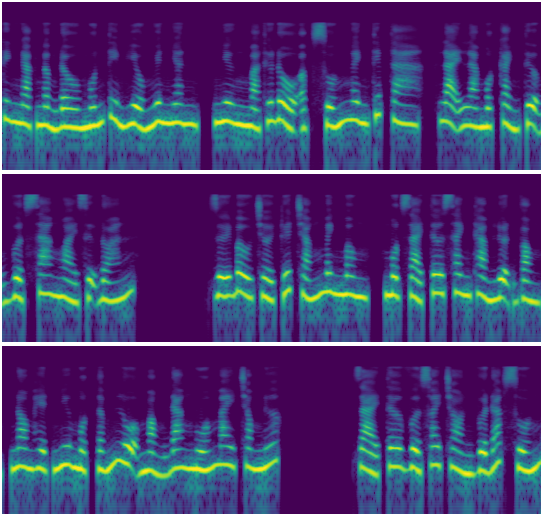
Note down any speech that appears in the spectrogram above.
Kinh ngạc ngẩng đầu muốn tìm hiểu nguyên nhân, nhưng mà thứ đổ ập xuống nghênh tiếp ta, lại là một cảnh tượng vượt xa ngoài dự đoán. Dưới bầu trời tuyết trắng mênh mông, một dải tơ xanh thảm lượn vòng, non hệt như một tấm lụa mỏng đang múa may trong nước. Giải tơ vừa xoay tròn vừa đáp xuống,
